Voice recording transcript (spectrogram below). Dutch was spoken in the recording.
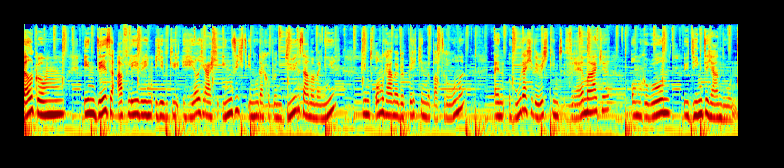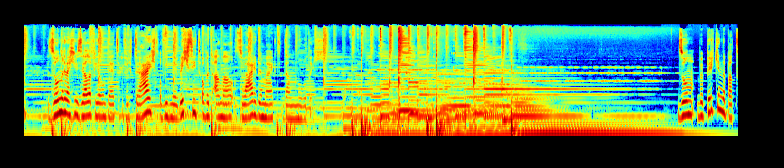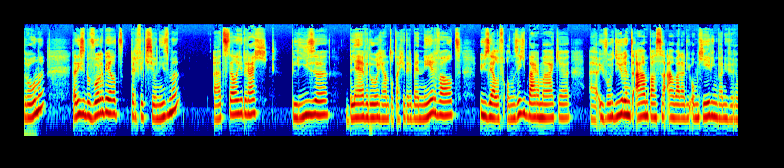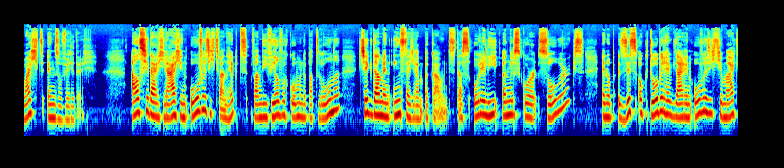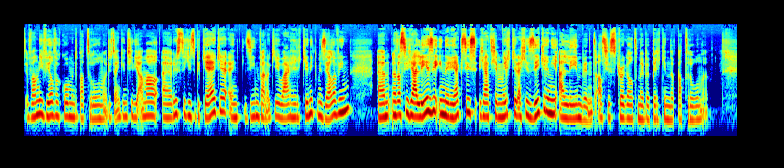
Welkom! In deze aflevering geef ik u heel graag inzicht in hoe dat je op een duurzame manier kunt omgaan met beperkende patronen en hoe dat je de weg kunt vrijmaken om gewoon je ding te gaan doen. Zonder dat je jezelf de hele tijd vertraagt of in de weg zit of het allemaal zwaarder maakt dan nodig. Zo'n beperkende patronen, dat is bijvoorbeeld perfectionisme, uitstelgedrag, pleasen, blijven doorgaan totdat je erbij neervalt, jezelf onzichtbaar maken, uh, je voortdurend aanpassen aan wat je omgeving van je verwacht en zo verder. Als je daar graag een overzicht van hebt, van die veel voorkomende patronen, check dan mijn Instagram-account. Dat is Aurélie underscore Soulworks. En op 6 oktober heb ik daar een overzicht gemaakt van die veel voorkomende patronen. Dus dan kun je die allemaal uh, rustig eens bekijken en zien van oké, waar herken ik mezelf in? Um, want als je gaat lezen in de reacties, gaat je merken dat je zeker niet alleen bent als je struggelt met beperkende patronen.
